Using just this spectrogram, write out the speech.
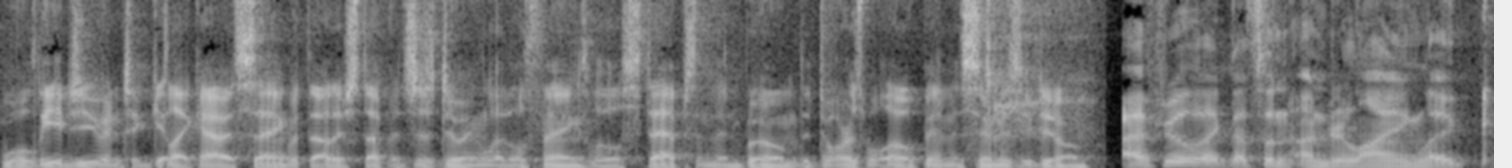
will lead you into get like I was saying with the other stuff. It's just doing little things, little steps, and then boom, the doors will open as soon as you do them. I feel like that's an underlying like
